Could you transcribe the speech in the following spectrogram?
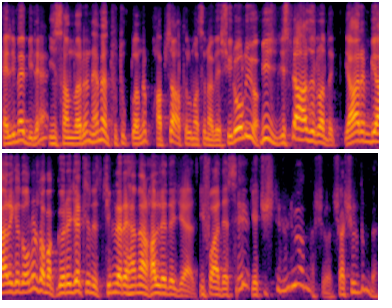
kelime bile insanların hemen tutuklanıp hapse atılmasına vesile oluyor. Biz liste hazırladık. Yarın bir hareket olursa bak göreceksiniz kimleri hemen halledeceğiz ifadesi geçiştiriliyor anlaşılan. Şaşırdım ben.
